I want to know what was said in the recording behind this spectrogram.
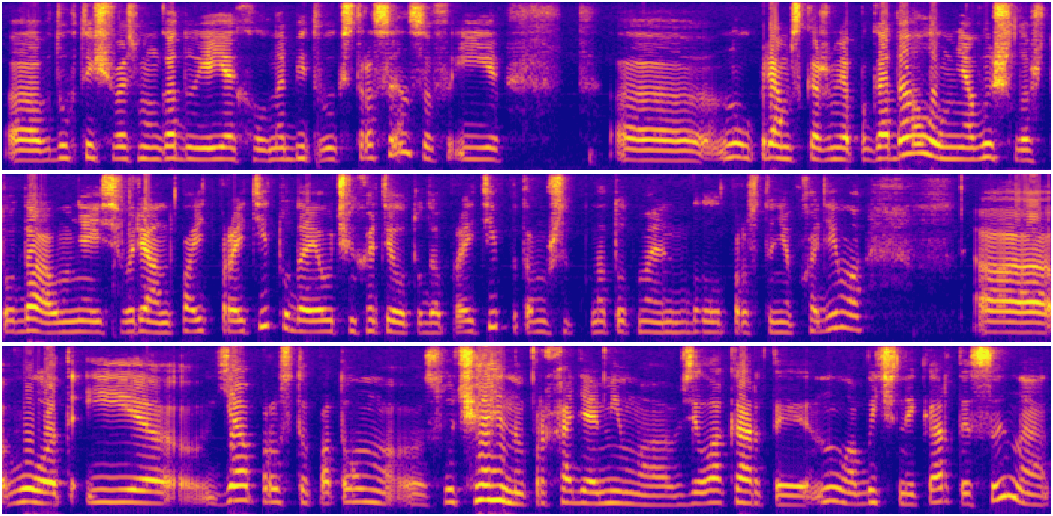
А, в 2008 году я ехала на битву экстрасенсов, и, ну, прям скажем, я погадала, у меня вышло, что да, у меня есть вариант пройти туда, я очень хотела туда пройти, потому что на тот момент было просто необходимо. А, вот, и я просто потом э, случайно, проходя мимо, взяла карты, ну, обычные карты сына,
